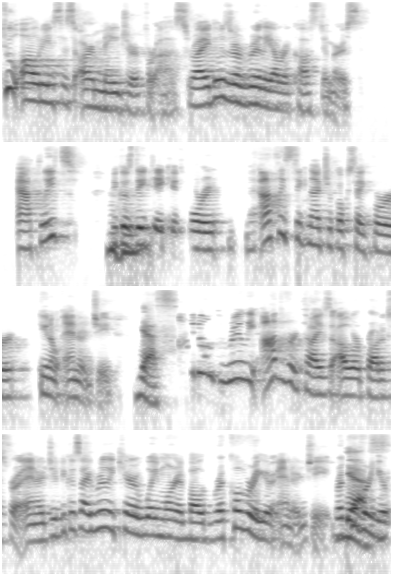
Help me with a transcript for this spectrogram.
two audiences are major for us, right? Those are really our customers. Athletes, because Mhm. they take it for athletes take nitric oxide for you know energy. Yes. I don't really advertise our products for energy because I really care way more about recovery your energy, recover Yes. your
